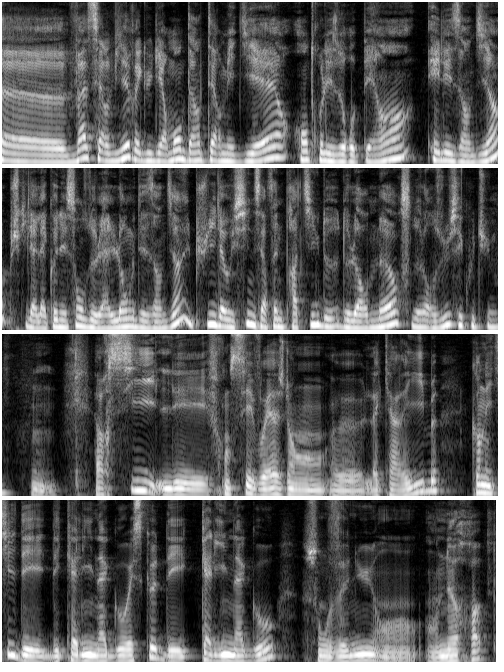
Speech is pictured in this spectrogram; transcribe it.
euh, va servir régulièrement d'intermédiaire entre les Européens et les Indiens, puisqu'il a la connaissance de la langue des Indiens, et puis il a aussi une certaine pratique de, leurs mœurs, de leurs us et coutumes. Hmm. Alors si les Français voyagent dans la Caraïbe, Qu'en est-il des, des Est-ce que des Kalinago sont venus en, Europe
